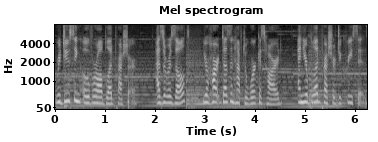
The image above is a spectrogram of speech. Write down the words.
reducing overall blood pressure. As a result, your heart doesn't have to work as hard, and your blood pressure decreases.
